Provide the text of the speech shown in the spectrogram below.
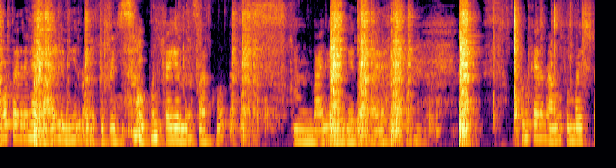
ನೋಡ್ತಾ ಇದ್ರೇ ಬಾಯಲ್ಲಿ ನೀರು ಬರುತ್ತೆ ಫ್ರೆಂಡ್ಸ್ ಉಪ್ಪಿನಕಾಯಿ ಅಂದ್ರೆ ಸಾಕು. ಬಾಯಲ್ಲಿ ನೀರು ಬರ್ತಾ ಇದೆ ಉಪ್ಪಿನಕಾಯಿ ಅಂದರೆ ನನಗೂ ತುಂಬ ಇಷ್ಟ.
